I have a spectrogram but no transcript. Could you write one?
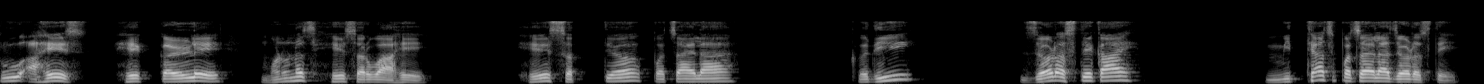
तू आहेस हे कळले म्हणूनच हे सर्व आहे. हे सत्य पचायला कधी जड असते काय? मिथ्याच पचायला जड असते.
